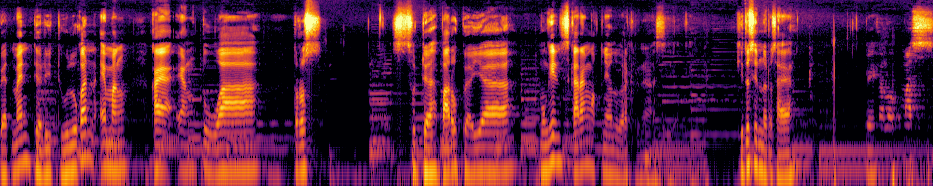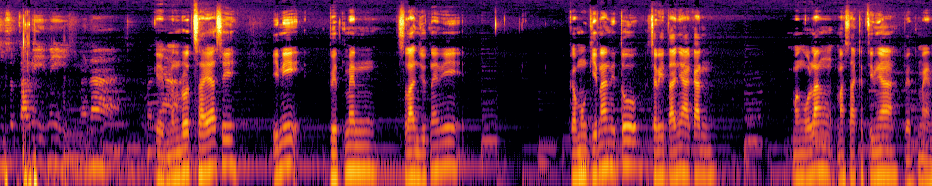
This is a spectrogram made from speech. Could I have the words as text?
Batman dari dulu kan emang kayak yang tua terus sudah paruh baya mungkin sekarang waktunya untuk regenerasi gitu sih menurut saya Oke. Kalau Mas Yusuf kali ini gimana? Oke, menurut saya sih ini Batman selanjutnya ini kemungkinan itu ceritanya akan mengulang masa kecilnya Batman,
